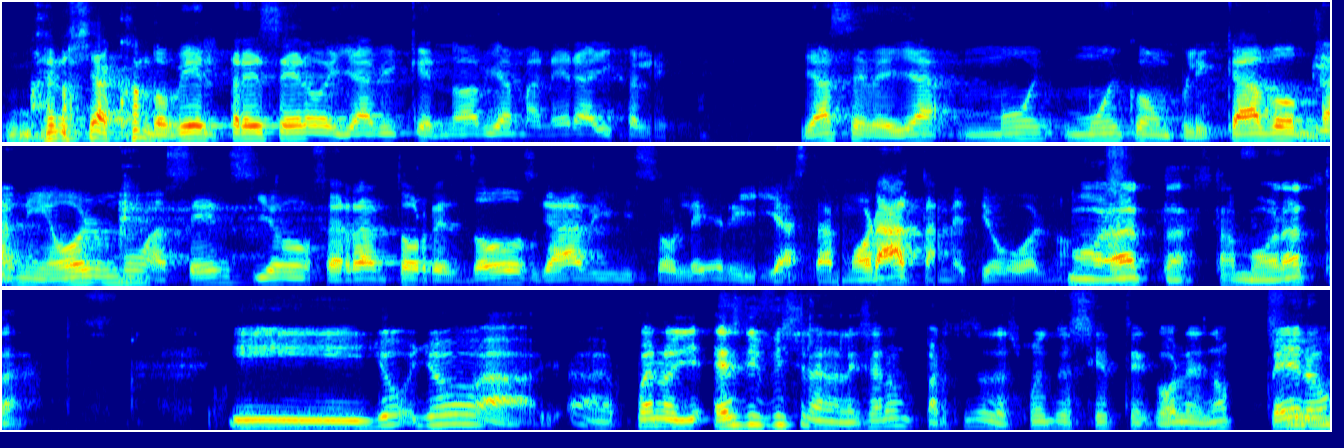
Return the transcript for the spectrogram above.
bueno, ya cuando vi el 3-0 y ya vi que no había manera, híjole ya se veía muy, muy complicado. Dani Olmo, Asensio, Ferran Torres 2, Gaby, Soler y hasta Morata metió gol, ¿no? Morata, hasta Morata. Y yo, yo, ah, ah, bueno, es difícil analizar un partido después de siete goles, ¿no? Pero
